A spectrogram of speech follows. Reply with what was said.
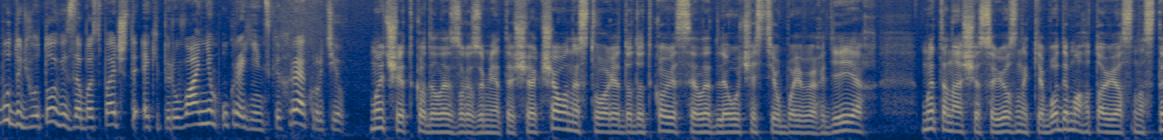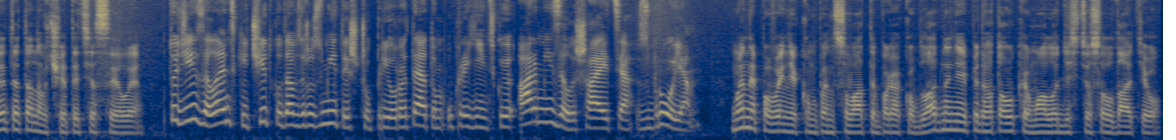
будуть готові забезпечити екіпіруванням українських рекрутів. Ми чітко дали зрозуміти, що якщо вони створять додаткові сили для участі в бойових діях, ми та наші союзники будемо готові оснастити та навчити ці сили. Тоді Зеленський чітко дав зрозуміти, що пріоритетом української армії залишається зброя. Ми не повинні компенсувати брак обладнання і підготовки молодістю солдатів.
